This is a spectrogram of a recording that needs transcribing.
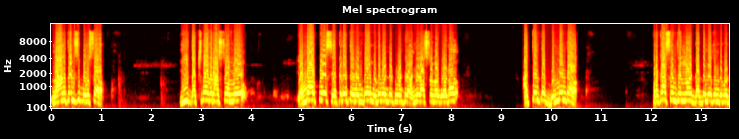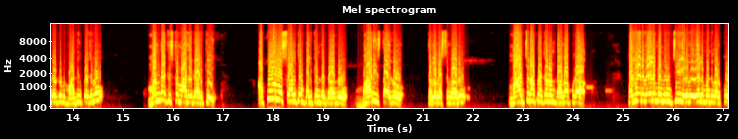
నాకు తెలిసి బహుశా ఈ దక్షిణాది రాష్ట్రాల్లో ఎంఆర్పిఎస్ ఎక్కడైతే ఉందో ఉండబడినటువంటి అన్ని రాష్ట్రాల్లో కూడా అత్యంత భిన్నంగా ప్రకాశం జిల్లా గడ్డ మీద ఉండబడినటువంటి మాదిగ ప్రజలు మందాకృష్ణ మాదే గారికి అపూర్వ స్వాగతం పలికేందుకు గాను భారీ స్థాయిలో తరలివస్తున్నారు. మా అంచనా ప్రకారం దాదాపుగా పదిహేను వేల మంది నుంచి ఇరవై వేల మంది వరకు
